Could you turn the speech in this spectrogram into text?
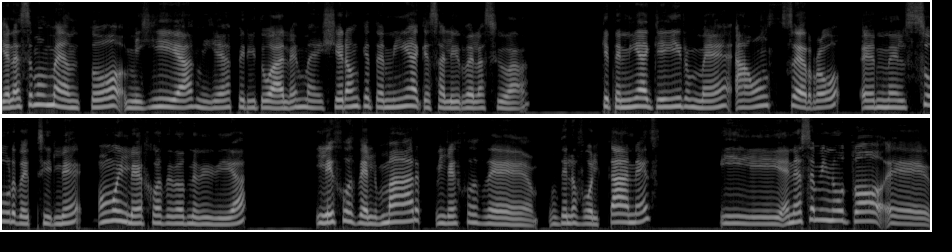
y en ese momento mis guías, mis guías espirituales, me dijeron que tenía que salir de la ciudad, que tenía que irme a un cerro en el sur de Chile, muy lejos de donde vivía, lejos del mar, lejos de, los volcanes. Y en ese minuto, eh,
